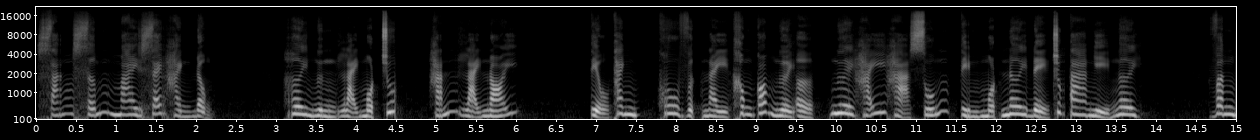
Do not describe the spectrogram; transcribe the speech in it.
Sáng sớm mai sẽ hành động. Hơi ngừng lại một chút, hắn lại nói. Tiểu Thanh, khu vực này không có người ở, ngươi hãy hạ xuống tìm một nơi để chúng ta nghỉ ngơi. Vâng,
